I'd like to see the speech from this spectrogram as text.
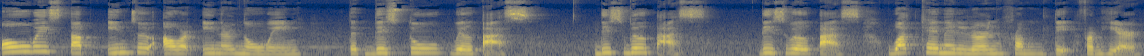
always tap into our inner knowing that this too will pass. This will pass. This will pass. What can I learn from the, from here?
